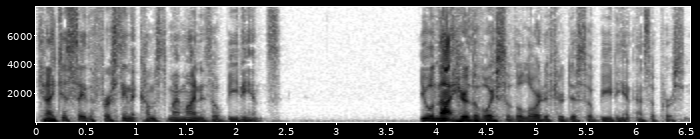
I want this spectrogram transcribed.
Can I just say the first thing that comes to my mind is obedience? You will not hear the voice of the Lord if you're disobedient as a person.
